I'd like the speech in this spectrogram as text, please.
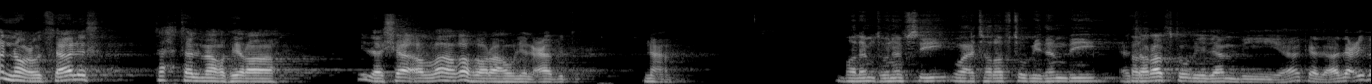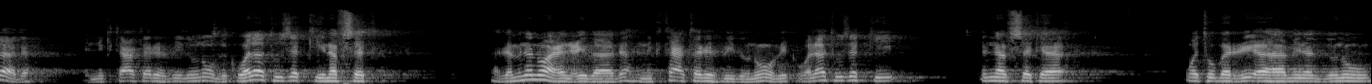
النوع الثالث تحت المغفرة إذا شاء الله غفره للعبد. نعم. ظلمت نفسي واعترفت بذنبي اعترفت بذنبي هكذا هذا عبادة. إنك تعترف بذنوبك ولا تزكي نفسك. هذا من أنواع العبادة إنك تعترف بذنوبك ولا تزكي نفسك وتبرئها من الذنوب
